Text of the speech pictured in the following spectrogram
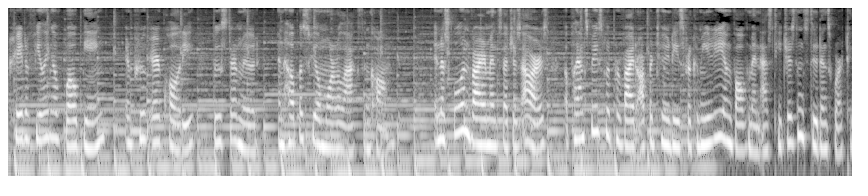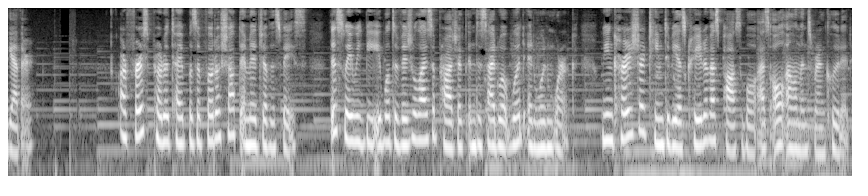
create a feeling of well being, improve air quality, boost our mood, and help us feel more relaxed and calm. In a school environment such as ours, a plant space would provide opportunities for community involvement as teachers and students work together. Our first prototype was a photoshopped image of the space. This way, we'd be able to visualize the project and decide what would and wouldn't work. We encouraged our team to be as creative as possible as all elements were included.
